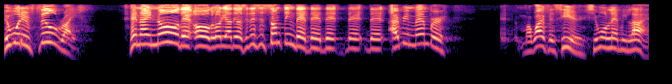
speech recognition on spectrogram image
It wouldn't feel right. And I know that, oh, gloria a Dios. This is something that, that, that, that, that I remember. My wife is here. She won't let me lie.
